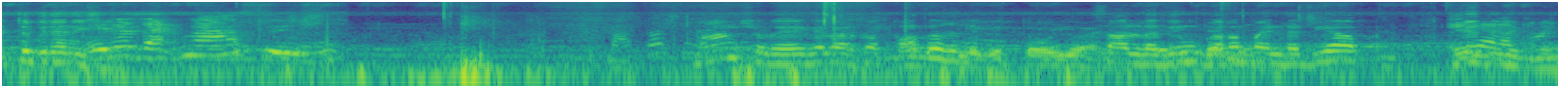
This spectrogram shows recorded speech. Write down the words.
একটু বিরিয়ানি মাংস রয়ে গেল আর কথা চালটা দিন গরম পানিটা দিয়া খেয়ে দিলি বিরিয়ানি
